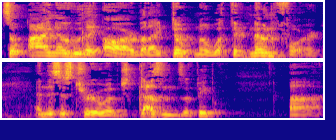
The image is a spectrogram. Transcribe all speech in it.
So I know who they are, but I don't know what they're known for. And this is true of just dozens of people. Uh,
